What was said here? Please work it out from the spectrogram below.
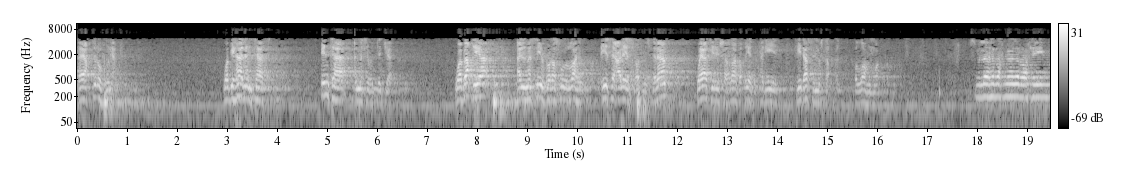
فيقتله هناك. وبهذا انتهت انتهى المسيح الدجال. وبقي المسيح رسول الله عيسى عليه الصلاة والسلام ويأتي إن شاء الله بقية الحديث في درس المستقبل والله موفق. بسم الله الرحمن الرحيم.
